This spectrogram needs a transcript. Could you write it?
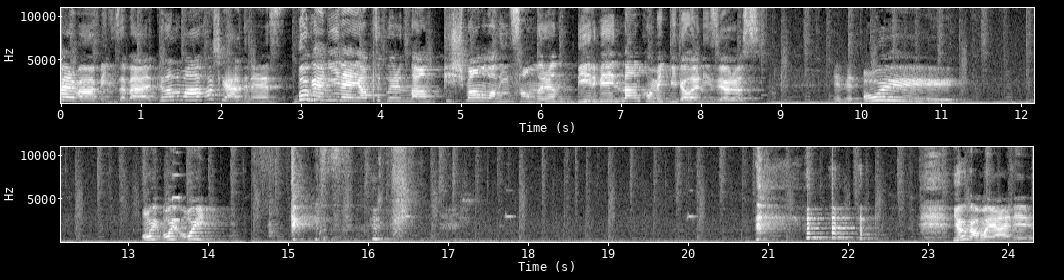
merhaba, ben İzabel. Kanalıma hoş geldiniz. Bugün yine yaptıklarından pişman olan insanların birbirinden komik videolarını izliyoruz. Evet, oy! Oy oy oy! Yok ama yani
